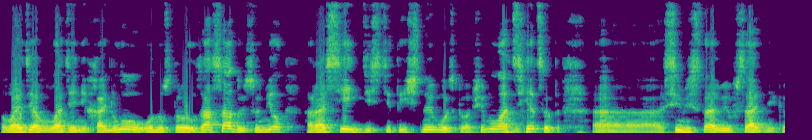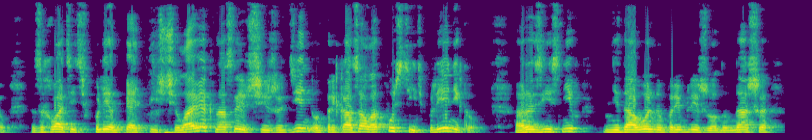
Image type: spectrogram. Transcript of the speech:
Войдя в владение Ханьлоу, он устроил засаду и сумел рассеять десятитысячное войско. Вообще молодец, это э, 700 всадников. Захватить в плен 5000 человек. На следующий же день он приказал отпустить пленников, разъяснив недовольным приближенным. Наша,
